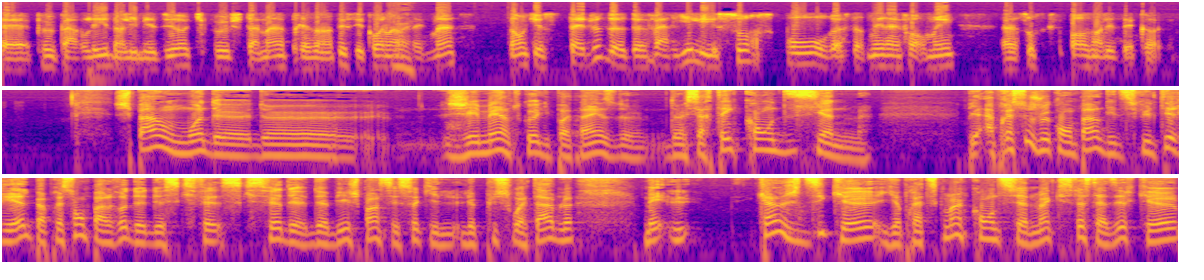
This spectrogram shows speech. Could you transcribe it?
euh, peut parler dans les médias, qui peut justement présenter c'est quoi l'enseignement. Donc, c'est peut-être juste de, varier les sources pour se tenir informé sur ce qui se passe dans les écoles. Je parle, moi, d'un... J'émets en tout cas l'hypothèse d'un certain conditionnement. Puis après ça, je veux qu'on parle des difficultés réelles, puis après ça, on parlera de, ce qui se fait de, bien. Je pense que c'est ça qui est le plus souhaitable. Mais quand je dis qu'il y a pratiquement un conditionnement qui se fait, c'est-à-dire qu'il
